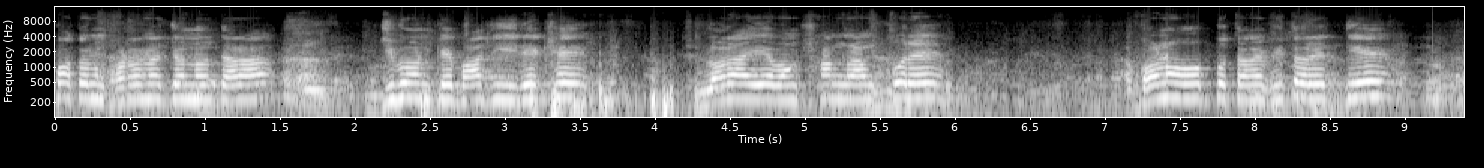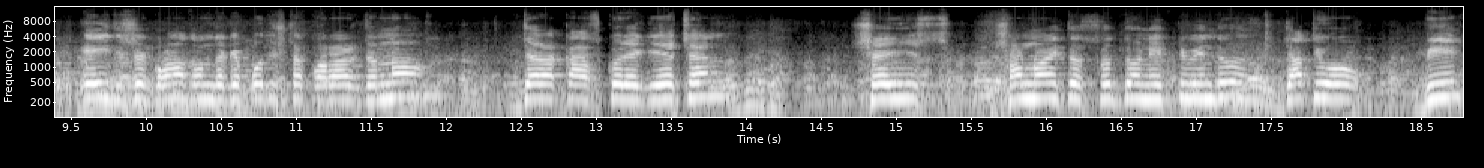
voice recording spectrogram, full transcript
পতন ঘটানোর জন্য তারা জীবনকে বাজি রেখে লড়াই এবং সংগ্রাম করে গণ অভ্যুত্থানের ভিতরে দিয়ে এই দেশের গণতন্ত্রকে প্রতিষ্ঠা করার জন্য যারা কাজ করে গিয়েছেন, সেই সম্মানিত শ্রদ্ধ নেতৃবৃন্দ, জাতীয় বীর,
